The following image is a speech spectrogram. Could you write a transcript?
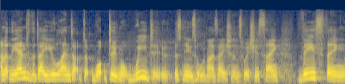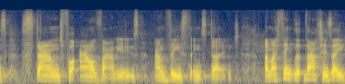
And at the end of the day, you will end up doing what we do as news organizations, which is saying these things stand for our values and these things don't. And I think that that is a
